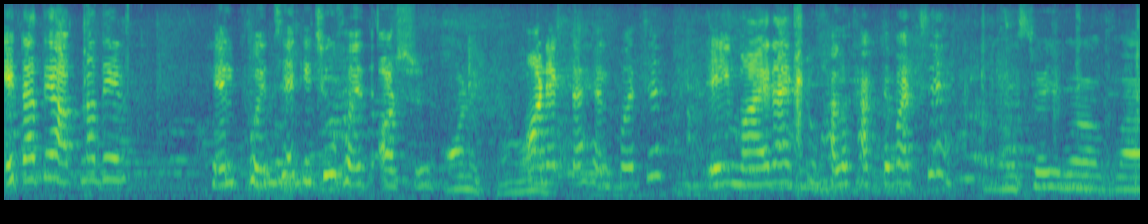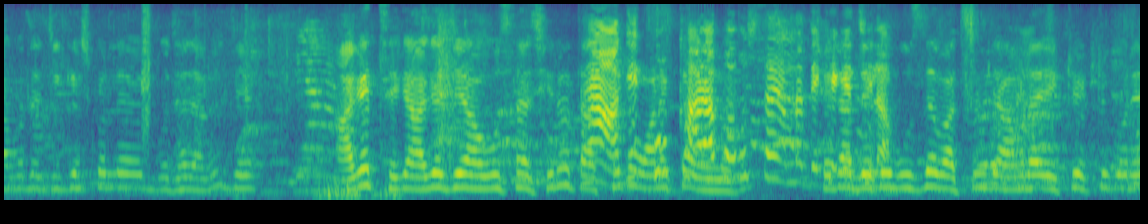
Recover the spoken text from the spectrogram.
এটাতে আপনাদের হেল্প হয়েছে কিছু হয়ে অস- অনেকটা হেল্প হয়েছে। এই মায়েরা একটু ভালো থাকতে পারছে? নিশ্চয়ই আমাদের জিজ্ঞেস করলে বোঝা যাবে যে আগের থেকে আগে যে অবস্থা ছিল তার হ্যাঁ থেকে অনেকটা খারাপ অবস্থায় আমরা দেখে সেটা দেখে বুঝতে পারছেন যে আমরা একটু একটু করে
